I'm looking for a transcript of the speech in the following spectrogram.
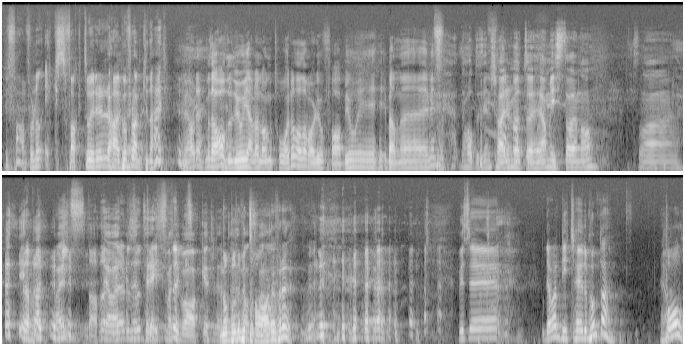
Fy faen, for noen X-faktorer dere har på flankene her. Vi har det. Men da hadde du jo jævla langt hår, og da, da var det jo Fabio i, i bandet, Min. Det hadde sin sjarm, vet du. Jeg har mista det nå. Så da har jeg, har Det er meg tilbake. Til Nå må du betale for det. Hvis eh, Det var ditt høydepunkt, da. Pål.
